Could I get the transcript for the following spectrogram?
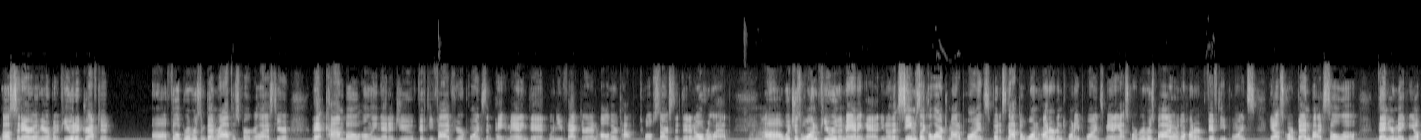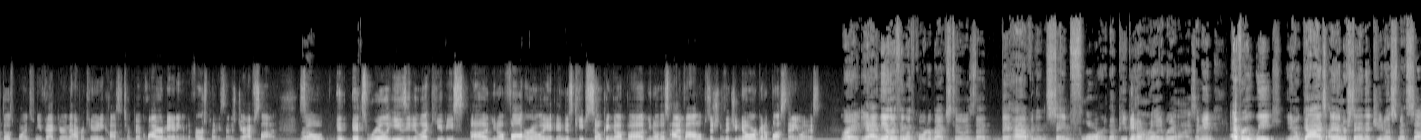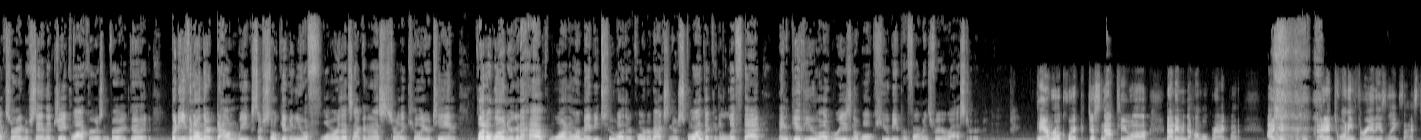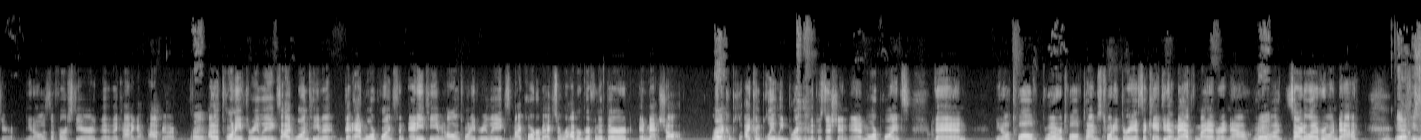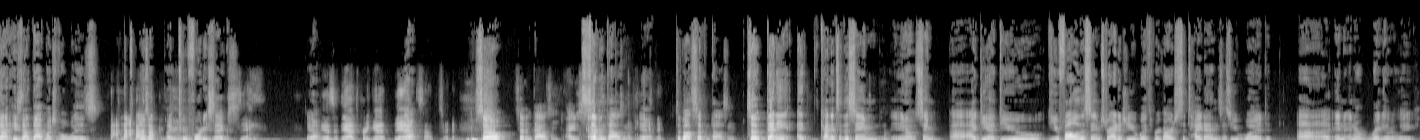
uh scenario here, but if you had drafted uh, Philip Rivers and Ben Roethlisberger last year, that combo only netted you 55 fewer points than Peyton Manning did when you factor in all their top 12 starts that did an overlap, mm-hmm. uh, which is one fewer than Manning had. You know, that seems like a large amount of points, but it's not the 120 points Manning outscored Rivers by or the 150 points he outscored Ben by solo. Then you're making up those points when you factor in the opportunity cost it took to acquire Manning in the first place in his draft slot. Right. So it, it's really easy to let QBs, uh, you know, fall early and just keep soaking up, uh, you know, those high volatile positions that you know are going to bust anyways. Right. Yeah, and the other thing with quarterbacks too is that they have an insane floor that people yeah. don't really realize. I mean, every week, you know, guys, I understand that Geno Smith sucks, or I understand that Jake Locker isn't very good, but even on their down weeks, they're still giving you a floor that's not going to necessarily kill your team. Let alone you're going to have one or maybe two other quarterbacks in your squad that can lift that and give you a reasonable QB performance for your roster. Yeah, real quick, just not to, uh, not even to humble brag, but I did I did 23 of these leagues last year. You know, it was the first year that they kind of got popular. Right. Out of 23 leagues, I had one team that, that had more points than any team in all the 23 leagues. My quarterbacks are Robert Griffin III and Matt Schaub. Right. So I, com- I completely bricked the position and had more points than you know 12 whatever 12 times 23 is. I can't do that math in my head right now. You right. know, I'm sorry to let everyone down. Yeah, he's not he's not that much of a whiz. was it like 246? Yeah. Yeah. Is it? Yeah, it's pretty good. Yeah, yeah. sounds right. So seven thousand. I just seven thousand. Yeah, it's about seven thousand. So Denny, kind of to the same, you know, same uh, idea. Do you do you follow the same strategy with regards to tight ends as you would uh, in in a regular league?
